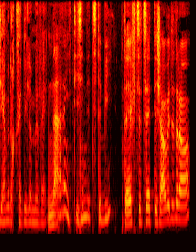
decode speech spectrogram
Die haben wir doch gesagt, die lassen wir weg. Nein, die sind jetzt dabei. Der FCZ ist auch wieder dran.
